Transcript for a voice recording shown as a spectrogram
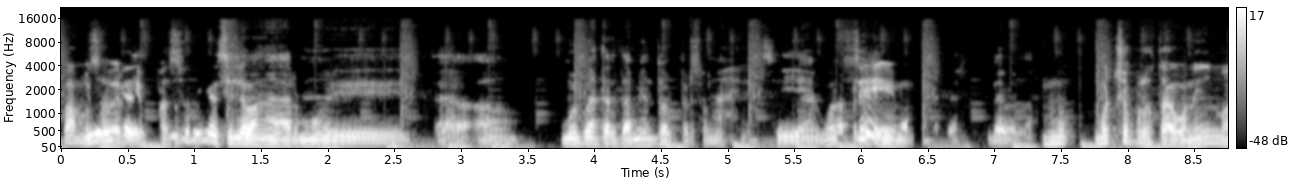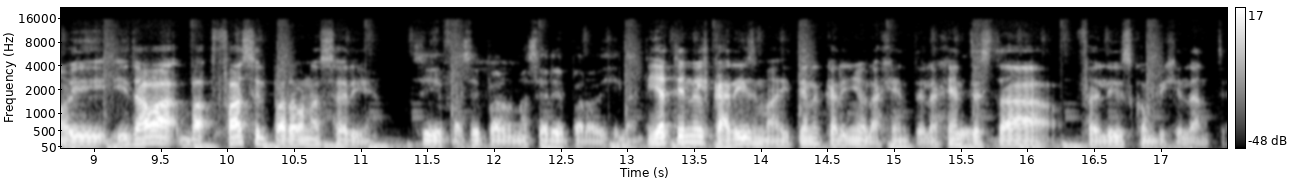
vamos a ver qué pasa. Yo creo que sí le van a dar muy, uh, muy buen tratamiento al personaje. Sí, alguna película sí, de verdad. mucho protagonismo y, daba fácil para una serie. Sí, fácil para una serie para Vigilante. Y ya tiene el carisma y tiene el cariño de la gente. La gente está feliz con Vigilante.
